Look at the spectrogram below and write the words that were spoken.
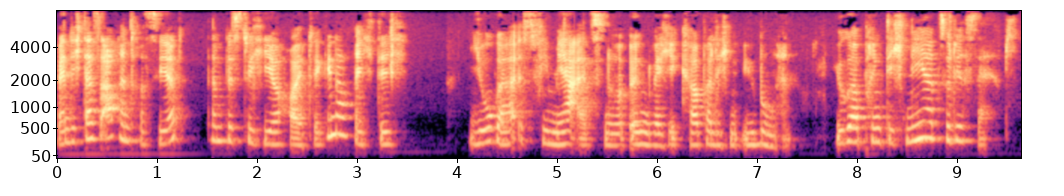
Wenn dich das auch interessiert, dann bist du hier heute genau richtig. Yoga ist viel mehr als nur irgendwelche körperlichen Übungen. Yoga bringt dich näher zu dir selbst.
